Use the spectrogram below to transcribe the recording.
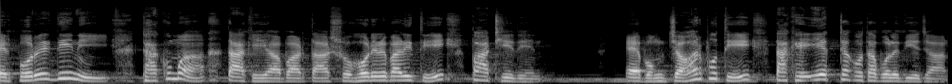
এর পরের দিনই ঠাকুমা তাকে আবার তার শহরের বাড়িতে পাঠিয়ে দেন এবং যাওয়ার পথে তাকে একটা কথা বলে দিয়ে যান।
